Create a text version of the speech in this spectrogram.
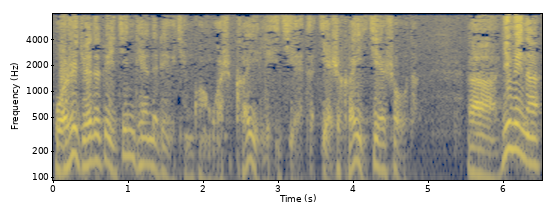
我是觉得对今天的这个情况，我是可以理解的，也是可以接受的啊，因为呢，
